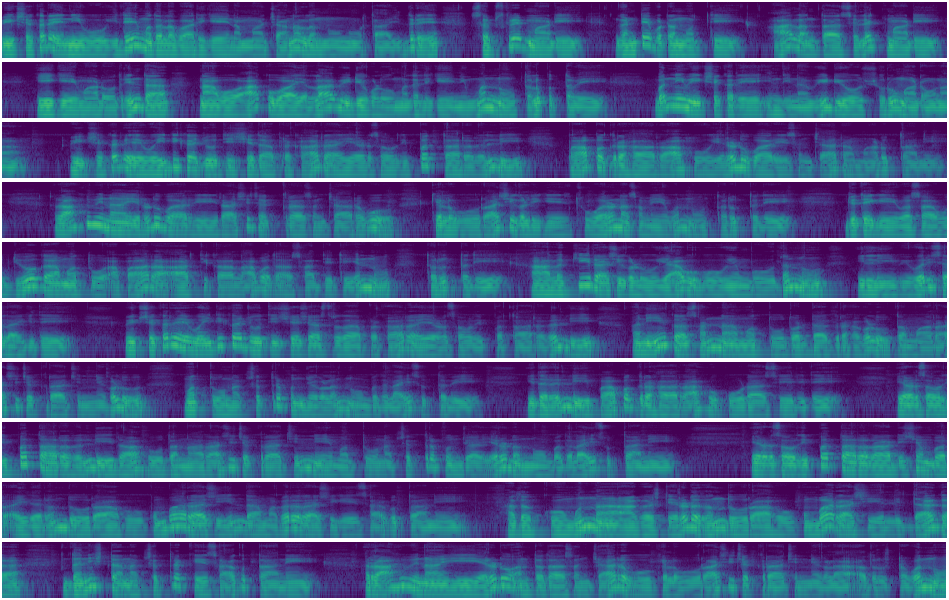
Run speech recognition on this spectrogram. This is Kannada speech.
ವೀಕ್ಷಕರೇ, ನೀವು ಇದೇ ಮೊದಲ ಬಾರಿಗೆ ನಮ್ಮ ಚಾನಲನ್ನು ನೋಡ್ತಾ ಇದ್ದರೆ ಸಬ್ಸ್ಕ್ರೈಬ್ ಮಾಡಿ, ಗಂಟೆ ಬಟನ್ ಒತ್ತಿ, ಆಲ್ ಅಂತ ಸೆಲೆಕ್ಟ್ ಮಾಡಿ. ಹೀಗೆ ಮಾಡೋದ್ರಿಂದ ನಾವು ಹಾಕುವ ಎಲ್ಲ ವಿಡಿಯೋಗಳು ಮೊದಲಿಗೆ ನಿಮ್ಮನ್ನು ತಲುಪುತ್ತವೆ. ಬನ್ನಿ ವೀಕ್ಷಕರೇ, ಇಂದಿನ ವಿಡಿಯೋ ಶುರು ಮಾಡೋಣ. ವೀಕ್ಷಕರೇ, ವೈದಿಕ ಜ್ಯೋತಿಷ್ಯದ ಪ್ರಕಾರ ಎರಡು ಸಾವಿರದ ಇಪ್ಪತ್ತಾರರಲ್ಲಿ ಪಾಪಗ್ರಹ ರಾಹು ಎರಡು ಬಾರಿ ಸಂಚಾರ ಮಾಡುತ್ತಾನೆ. ರಾಹುವಿನ ಎರಡು ಬಾರಿ ರಾಶಿಚಕ್ರ ಸಂಚಾರವು ಕೆಲವು ರಾಶಿಗಳಿಗೆ ಸುವರ್ಣ ಸಮಯವನ್ನು ತರುತ್ತದೆ. ಜೊತೆಗೆ ಹೊಸ ಉದ್ಯೋಗ ಮತ್ತು ಅಪಾರ ಆರ್ಥಿಕ ಲಾಭದ ಸಾಧ್ಯತೆಯನ್ನು ತರುತ್ತದೆ. ಆ ಲಕ್ಕಿ ರಾಶಿಗಳು ಯಾವುವು ಎಂಬುದನ್ನು ಇಲ್ಲಿ ವಿವರಿಸಲಾಗಿದೆ. ವೀಕ್ಷಕರೇ, ವೈದಿಕ ಜ್ಯೋತಿಷ್ಯ ಶಾಸ್ತ್ರದ ಪ್ರಕಾರ ಎರಡು ಸಾವಿರದ ಇಪ್ಪತ್ತಾರರಲ್ಲಿ ಅನೇಕ ಸಣ್ಣ ಮತ್ತು ದೊಡ್ಡ ಗ್ರಹಗಳು ತಮ್ಮ ರಾಶಿಚಕ್ರ ಚಿಹ್ನೆಗಳು ಮತ್ತು ನಕ್ಷತ್ರಪುಂಜಗಳನ್ನು ಬದಲಾಯಿಸುತ್ತವೆ. ಇದರಲ್ಲಿ ಪಾಪಗ್ರಹ ರಾಹು ಕೂಡ ಸೇರಿದೆ. ಎರಡು ಸಾವಿರದ ಇಪ್ಪತ್ತಾರರಲ್ಲಿ ರಾಹು ತನ್ನ ರಾಶಿಚಕ್ರ ಚಿಹ್ನೆ ಮತ್ತು ನಕ್ಷತ್ರಪುಂಜ ಎರಡನ್ನು ಬದಲಾಯಿಸುತ್ತಾನೆ. ಎರಡು ಸಾವಿರದ ಇಪ್ಪತ್ತಾರರ ಡಿಸೆಂಬರ್ ಐದರಂದು ರಾಹು ಕುಂಭ ರಾಶಿಯಿಂದ ಮಕರ ರಾಶಿಗೆ ಸಾಗುತ್ತಾನೆ. ಅದಕ್ಕೂ ಮುನ್ನ ಆಗಸ್ಟ್ ಎರಡರಂದು ರಾಹು ಕುಂಭ ರಾಶಿಯಲ್ಲಿದ್ದಾಗ ಧನಿಷ್ಠ ನಕ್ಷತ್ರಕ್ಕೆ ಸಾಗುತ್ತಾನೆ. ರಾಹುವಿನ ಈ ಎರಡು ಹಂತದ ಸಂಚಾರವು ಕೆಲವು ರಾಶಿಚಕ್ರ ಚಿಹ್ನೆಗಳ ಅದೃಷ್ಟವನ್ನು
